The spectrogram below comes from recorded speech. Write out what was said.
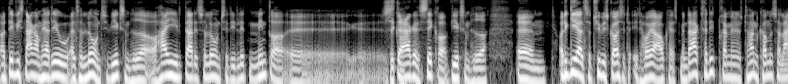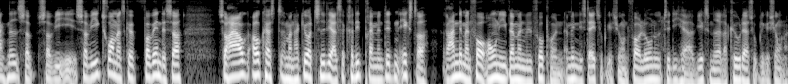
og det vi snakker om her, det er jo altså lån til virksomheder, og high yield, der er det så lån til de lidt mindre øh, øh, sikre. stærke, sikre virksomheder. Øhm, og det giver altså typisk også et, et højere afkast. Men der er kreditpræmien efterhånden kommet så langt ned, så, så, vi, så vi ikke tror, man skal forvente så så har afkast, som man har gjort tidligere, altså kreditpræmien, det er den ekstra rente, man får oveni, hvad man vil få på en almindelig statsobligation for at låne ud til de her virksomheder eller købe deres obligationer.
